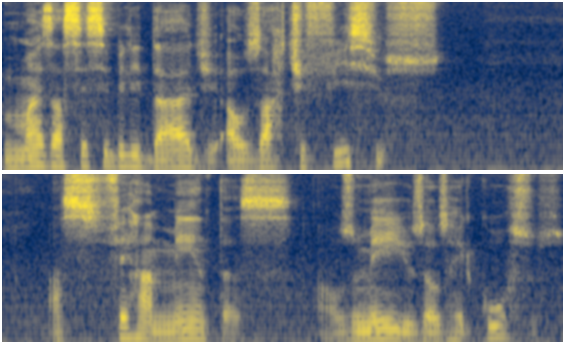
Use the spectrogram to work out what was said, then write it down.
mais acessibilidade aos artifícios, às ferramentas, aos meios, aos recursos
